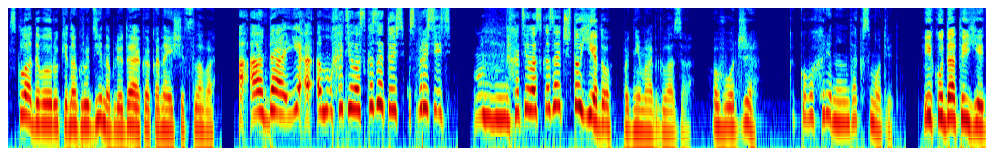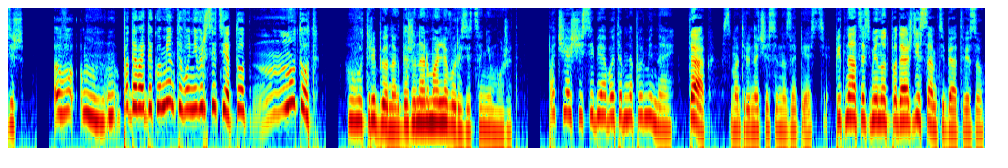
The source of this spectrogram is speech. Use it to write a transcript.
Складываю руки на груди, наблюдая, как она ищет слова. «А, а да, я э, хотела сказать, то есть спросить... Хотела сказать, что еду!» Поднимает глаза. «Вот же! Какого хрена она так смотрит?» «И куда ты едешь?» в, «Подавать документы в университет, тот... ну тот...» Вот ребенок даже нормально выразиться не может. Почаще себе об этом напоминай. Так, смотрю на часы на запястье. Пятнадцать минут подожди, сам тебя отвезу.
